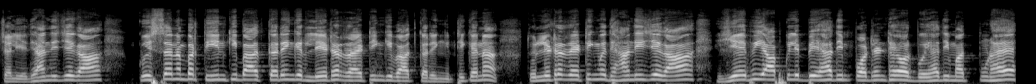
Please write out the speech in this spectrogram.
चलिए ध्यान दीजिएगा, क्वेश्चन नंबर तीन की बात करेंगे, लेटर राइटिंग की बात करेंगे, ठीक है ना? तो लेटर राइटिंग में ध्यान दीजिएगा, ये भी आपके लिए बेहद इंपॉर्टेंट है और बेहद ही महत्वपूर्ण है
